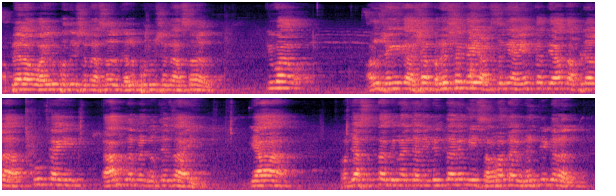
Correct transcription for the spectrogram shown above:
आपल्याला वायू प्रदूषण असेल जलप्रदूषण असेल किंवा अनुषंगिक अशा बऱ्याचशा काही अडचणी आहेत का त्यात आपल्याला खूप काही काम करणं गरजेचं आहे. या प्रजासत्ताक दिनाच्या निमित्ताने मी सर्वांना विनंती करत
